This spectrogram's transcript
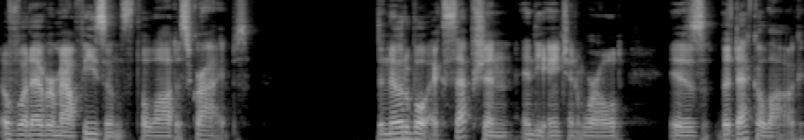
of whatever malfeasance the law describes. The notable exception in the ancient world is the Decalogue,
